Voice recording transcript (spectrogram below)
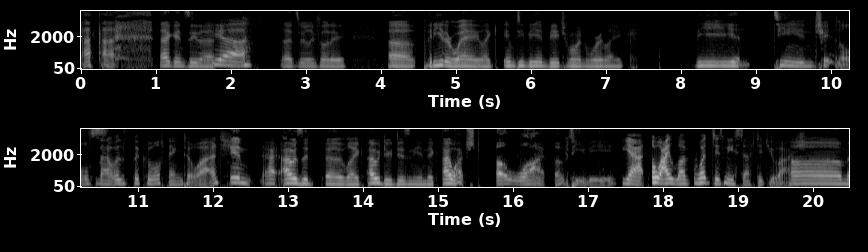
I can see that. Yeah, That's really funny. Uh, but either way, like MTV and VH1 were like the teen channels. that was the cool thing to watch. and I, I was a uh, like I would do Disney and Nick. I watched a lot of TV. Yeah. Oh, I love. What Disney stuff did you watch? Um,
